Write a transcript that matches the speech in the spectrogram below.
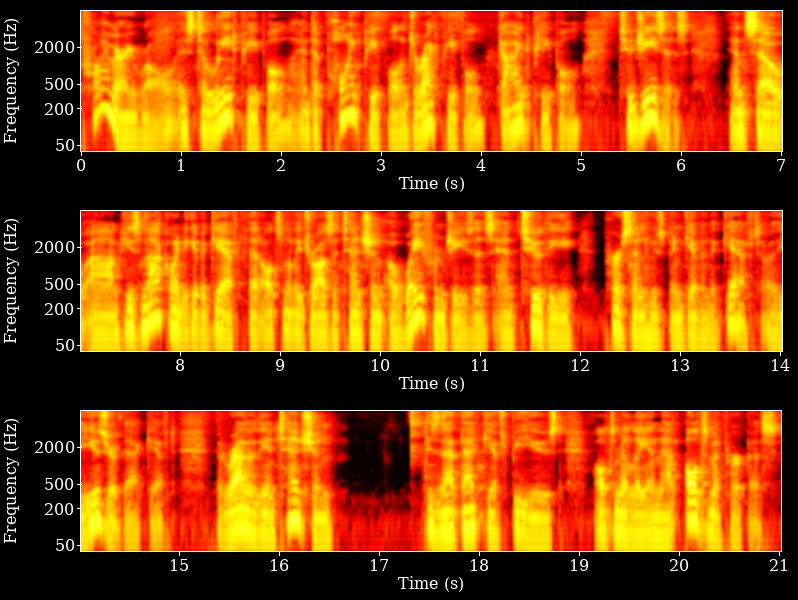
primary role is to lead people and to point people and direct people, guide people to Jesus. And so um, he's not going to give a gift that ultimately draws attention away from Jesus and to the person who's been given the gift or the user of that gift, but rather the intention is that that gift be used ultimately in that ultimate purpose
